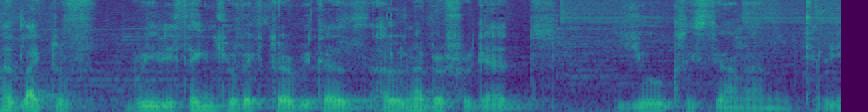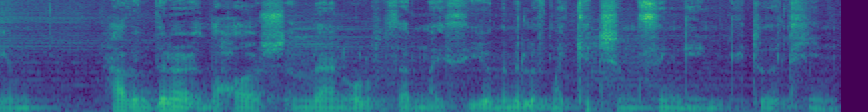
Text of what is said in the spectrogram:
I'd like to really thank you, Victor, because I'll never forget you, Christiana, and Kareem having dinner at the Hosh, and then all of a sudden I see you in the middle of my kitchen singing to the team.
